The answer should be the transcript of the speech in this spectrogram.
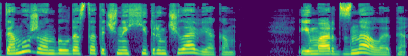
К тому же он был достаточно хитрым человеком. И Март знал это.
